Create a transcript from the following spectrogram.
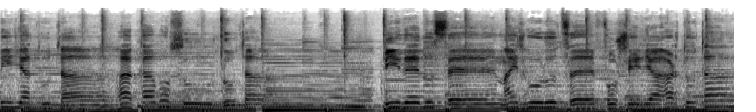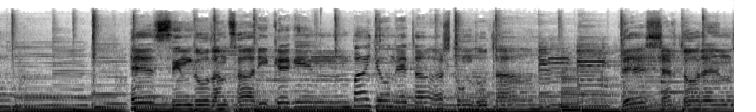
Pilatuta akabo zurruta. Bide luze maiz gurutze fusila hartuta. Ezin du dantzarik egin baioneta astunduta. Desertoren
